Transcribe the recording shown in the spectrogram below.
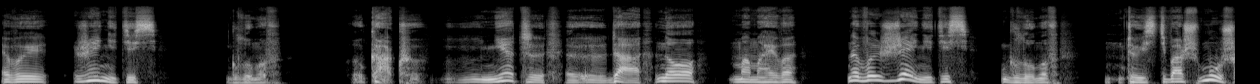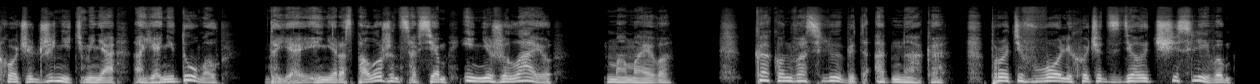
«Вы женитесь?» Глумов. «Как? Нет, э, да, но...» Мамаева. «Вы женитесь?» Глумов. «То есть ваш муж хочет женить меня, а я не думал. Да я и не расположен совсем, и не желаю». Мамаева. «Как он вас любит, однако!» Против воли хочет сделать счастливым.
